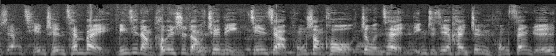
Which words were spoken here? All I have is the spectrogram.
枪虔诚参拜，民进党桃园市长确定肩下彭上后，郑文灿、林志坚和郑运鹏三人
